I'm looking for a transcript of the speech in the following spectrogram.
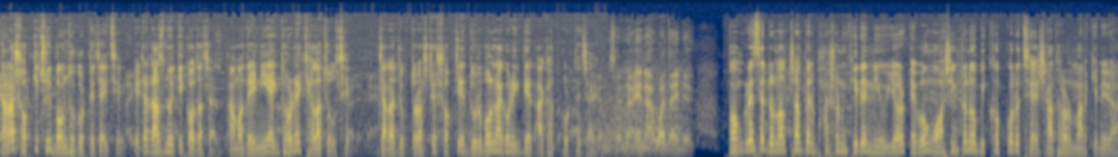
তারা সবকিছুই বন্ধ করতে চাইছে। এটা রাজনৈতিক কদাচার আমাদের নিয়ে এক ধরনের খেলা চলছে যারা যুক্তরাষ্ট্রের সবচেয়ে দুর্বল নাগরিকদের আঘাত করতে চায়। কংগ্রেসে ডোনাল্ড ট্রাম্পের ভাষণ ঘিরে নিউ ইয়র্ক এবং ওয়াশিংটনেও বিক্ষোভ করেছে সাধারণ মার্কিনীরা।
